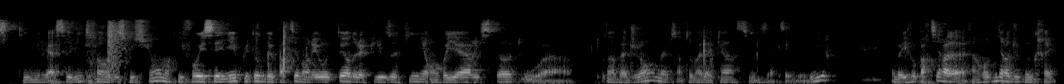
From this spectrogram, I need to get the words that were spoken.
ce qui met assez vite fin aux discussions. Donc il faut essayer, plutôt que de partir dans les hauteurs de la philosophie et renvoyer à Aristote ou à tout un tas de gens, même saint Thomas d'Aquin s'ils acceptent de lire, eh ben, il faut partir revenir à du concret,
